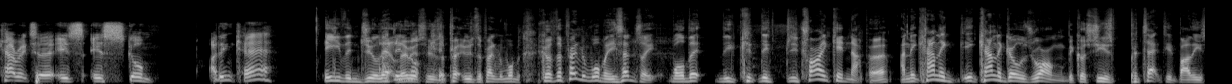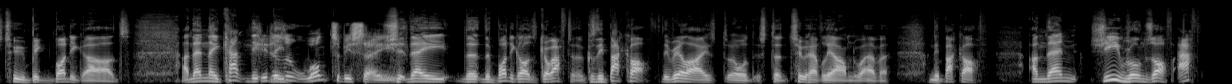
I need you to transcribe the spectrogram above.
character is is scum. I didn't care. Even Juliette Lewis, who's the, pre- who's the pregnant woman, because the pregnant woman essentially, well, they they, they, they try and kidnap her, and it kind of it kind of goes wrong because she's protected by these two big bodyguards, and then they can't. They, She doesn't want to be saved. she, they the, the bodyguards go after them because they back off. They realise, oh, it's the too heavily armed, whatever, and they back off. And then she runs off, after,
